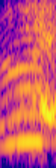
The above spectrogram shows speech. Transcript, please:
Ooh.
